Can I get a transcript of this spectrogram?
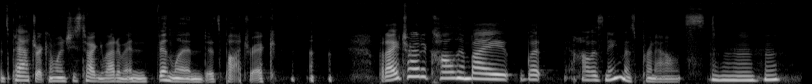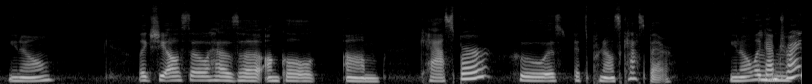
it's Patrick and when she's talking about him in Finland, it's Patrick. but I try to call him by what how his name is pronounced. Mm-hmm. You know? Like she also has a uncle um Casper who is it's pronounced Casper. You know, like I'm trying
